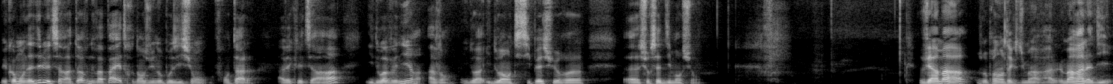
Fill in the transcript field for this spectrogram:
Mais comme on a dit, le Yetzeratov ne va pas être dans une opposition frontale avec le Yetzerara. Il doit venir avant. Il doit, il doit anticiper sur, euh, sur cette dimension. Ve'amar, je reprends dans le texte du Maharal. Le Maharal a dit,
